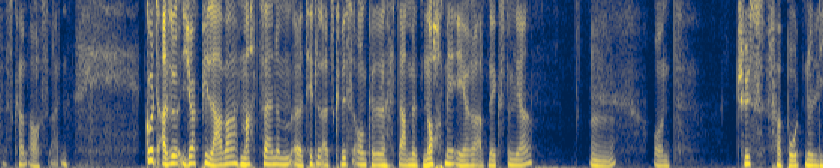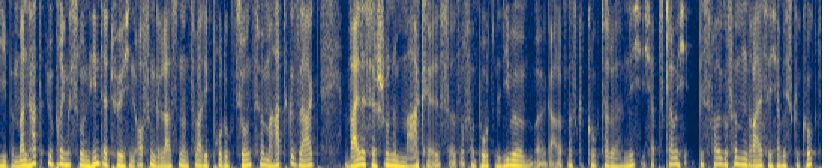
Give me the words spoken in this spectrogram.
Das kann auch sein. Gut, also Jörg Pilawa macht seinem äh, Titel als Quizonkel damit noch mehr Ehre ab nächstem Jahr. Mhm. Und Tschüss, verbotene Liebe. Man hat übrigens so ein Hintertürchen offen gelassen und zwar die Produktionsfirma hat gesagt, weil es ja schon eine Marke ist, also verbotene Liebe, egal ob man es geguckt hat oder nicht. Ich habe es, glaube ich, bis Folge 35 habe ich es geguckt.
